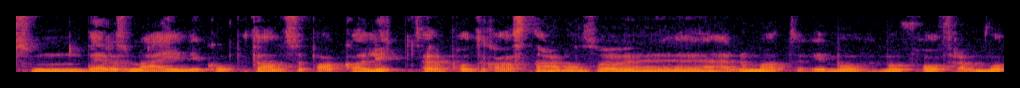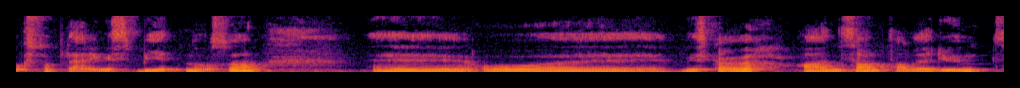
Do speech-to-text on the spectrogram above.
som dere som er inne i kompetansepakka og lytter til podkasten her. Da, så er det noe med at vi må, må få fram voksenopplæringsbiten også. Eh, og vi skal jo ha en samtale rundt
